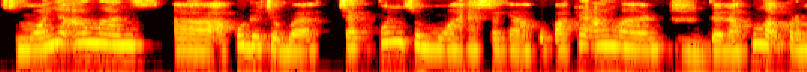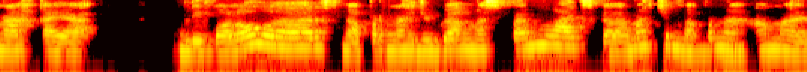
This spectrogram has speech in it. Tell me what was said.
Semuanya aman. Uh, aku udah coba cek pun semua hashtag yang aku pakai aman. Hmm. dan aku nggak pernah kayak beli followers, nggak pernah juga nge-spam like segala macem, nggak hmm. pernah aman.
